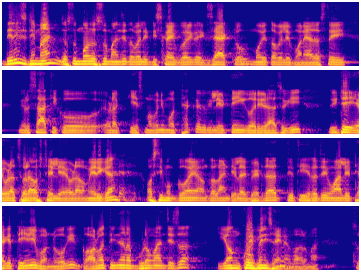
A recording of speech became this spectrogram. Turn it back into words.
देयर इज डिमान्ड जस्तो म जस्तो मान्छे तपाईँले डिस्क्राइब गरेको एक्ज्याक्ट हो। म तपाईँले भने जस्तै मेरो साथीको एउटा केसमा पनि म ठ्याक्कै रिलेट त्यहीँ गरिरहेको छु कि दुइटै एउटा छोरा अस्ट्रेलिया एउटा अमेरिका। अस्ति म गएँ अङ्कल आन्टीलाई भेट्दा त्यतिखेर चाहिँ उहाँले ठ्याक्कै त्यही नै भन्नुभयो कि घरमा तिनजना बुढो मान्छे छ यङ कोही पनि छैन घरमा। सो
